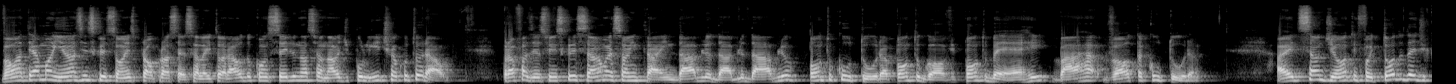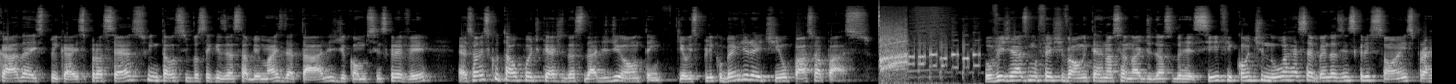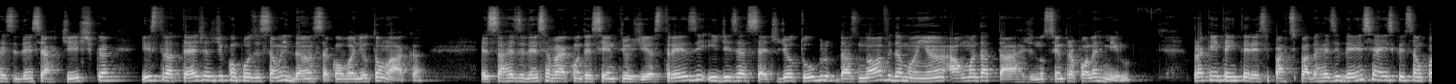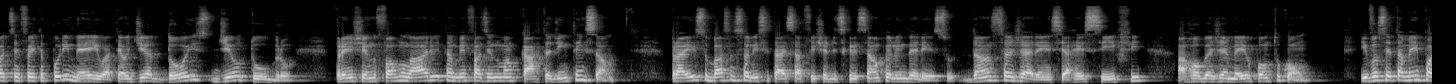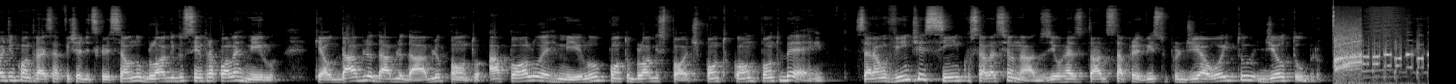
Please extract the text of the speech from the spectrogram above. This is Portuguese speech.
Vão até amanhã as inscrições para o processo eleitoral do Conselho Nacional de Política Cultural. Para fazer sua inscrição é só entrar em www.cultura.gov.br barra Volta Cultura. A edição de ontem foi toda dedicada a explicar esse processo, então se você quiser saber mais detalhes de como se inscrever, é só escutar o podcast da cidade de ontem, que eu explico bem direitinho o passo a passo. O 20 Festival Internacional de Dança do Recife continua recebendo as inscrições para residência artística e estratégias de composição em dança com Vanilton Laca. Essa residência vai acontecer entre os dias 13 e 17 de outubro, das 9 da manhã à 1 da tarde, no Centro Apolermilo. Para quem tem interesse em participar da residência, a inscrição pode ser feita por e-mail até o dia 2 de outubro, preenchendo o formulário e também fazendo uma carta de intenção. Para isso, basta solicitar essa ficha de inscrição pelo endereço dançagerenciarecife.gmail.com. E você também pode encontrar essa ficha de inscrição no blog do Centro Apolo Hermilo, que é o www.apolohermilo.blogspot.com.br. Serão 25 selecionados e o resultado está previsto para o dia 8 de outubro.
